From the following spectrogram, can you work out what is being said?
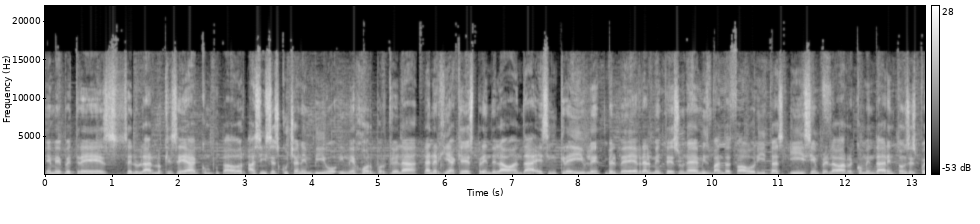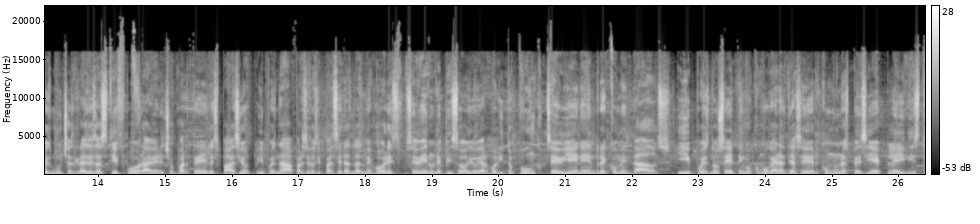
MP3, celular, lo que sea, computador, así se escuchan en vivo y mejor porque la, la energía que desprende la banda es increíble. Belvedere realmente es una de mis bandas favoritas y siempre la va a recomendar. Entonces, pues muchas gracias a Steve por haber hecho parte del espacio. Y pues nada, parceros y parceras, las mejores. Se viene un episodio de Arbolito Punk, se vienen recomendados y pues no sé, tengo como ganas de hacer como una especie de playlist.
